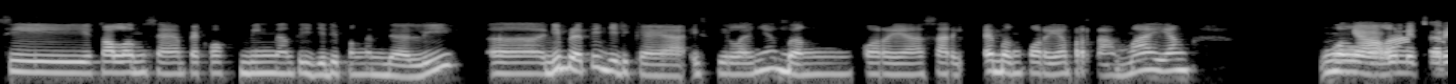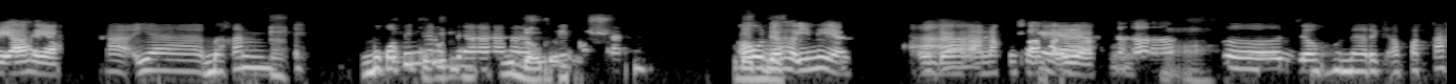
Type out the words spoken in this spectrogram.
si kalau misalnya Peacock Bing nanti jadi pengendali eh, dia berarti jadi kayak istilahnya Bank Korea Sari eh Bank Korea pertama yang Punya ngelola unit syariah ya. ya bahkan eh Bukopin kan udah udah, udah, spin-off kan Oh, udah ini ya. Udah Ah, anak usaha kayak- ya. Ah, sejauh menarik apakah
